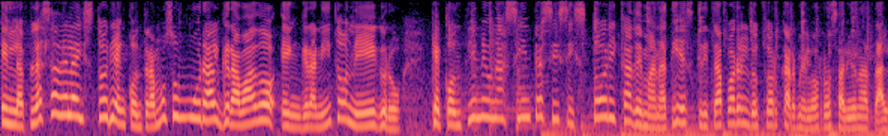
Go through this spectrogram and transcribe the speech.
En la Plaza de la Historia encontramos un mural grabado en granito negro que contiene una síntesis histórica de Manatí escrita por el doctor Carmelo Rosario Natal.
